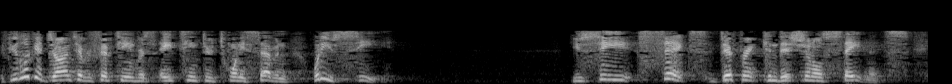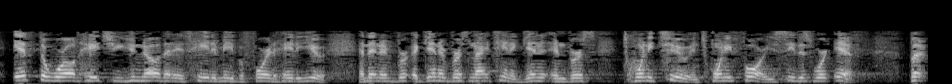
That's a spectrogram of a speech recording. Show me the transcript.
If you look at John chapter 15, verse 18 through 27, what do you see? You see six different conditional statements. If the world hates you, you know that it has hated me before it hated you. And then in, again in verse 19, again in verse 22 and 24, you see this word if. But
